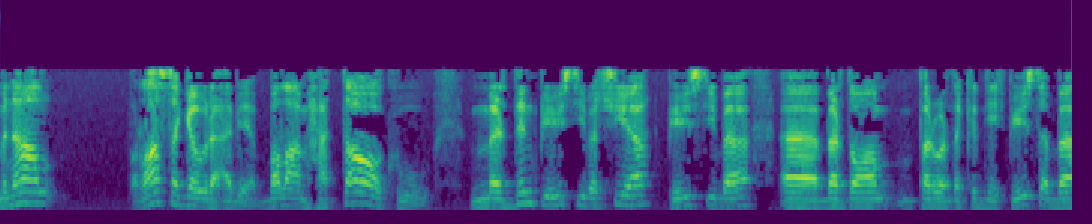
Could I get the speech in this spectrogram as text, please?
مناڵ ڕاستە گەورە ئەبێ بەڵام هەتاوەکو مردن پێویستی بە چییە پێویستی بە بەردەوام پەروەردەکردنیت پێویستە بە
